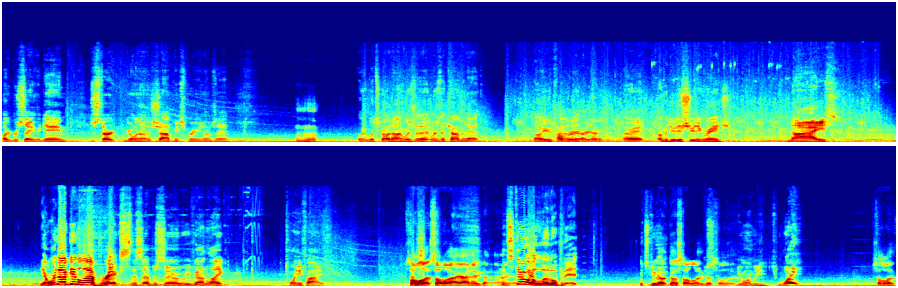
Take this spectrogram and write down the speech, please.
100% of the game, just start going on a shopping spree. You know what I'm saying? Mm-hmm. Wait, what's going on? Where's the Where's the comment at? Oh, you found Over it. it. I got it. All right, I'm gonna do the shooting range. Nice. Yeah, we're not getting a lot of bricks this episode. We've gotten like 25. Solo it. Solo. it. I, I know you got it. It's still a little bit. Let's it. do Go, it. go solo. it, Go solo. it. You want me to what? Solo. it.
